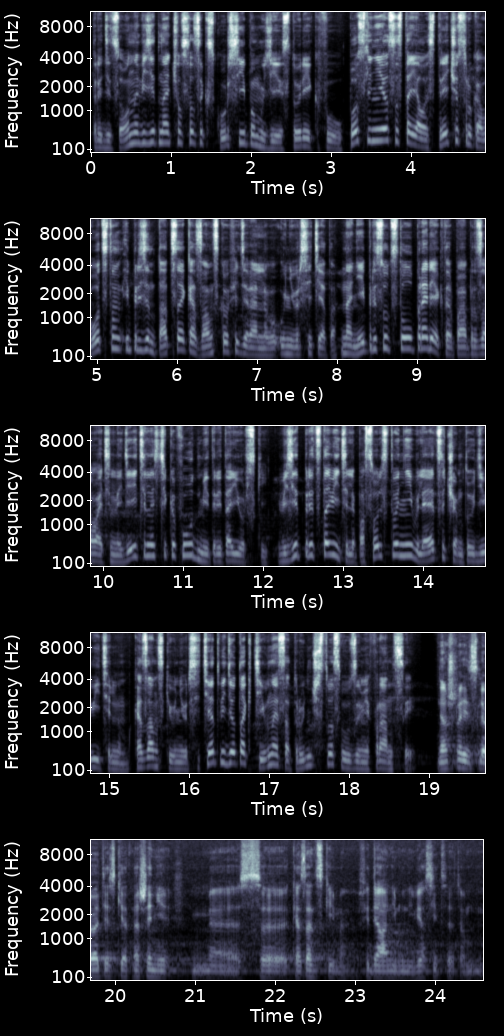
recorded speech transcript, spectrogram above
Традиционно визит начался с экскурсии по музею истории КФУ. После нее состоялась встреча с руководством и презентация Казанского федерального университета. На ней присутствовал проректор по образовательной деятельности КФУ Дмитрий Таюрский. Визит представителя посольства не является чем-то удивительным. Казанский университет ведет активное сотрудничество с вузами Франции. Наши исследовательские отношения с Казанским федеральным университетом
